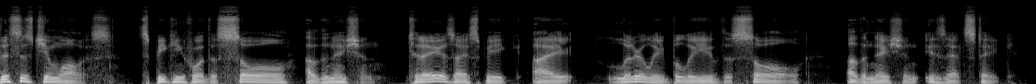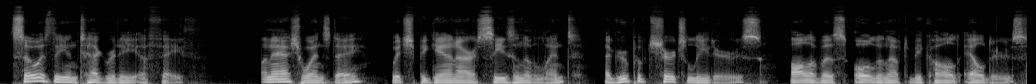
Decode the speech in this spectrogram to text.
This is Jim Wallis speaking for the soul of the nation. Today, as I speak, I literally believe the soul of the nation is at stake. So is the integrity of faith. On Ash Wednesday, which began our season of Lent, a group of church leaders, all of us old enough to be called elders,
